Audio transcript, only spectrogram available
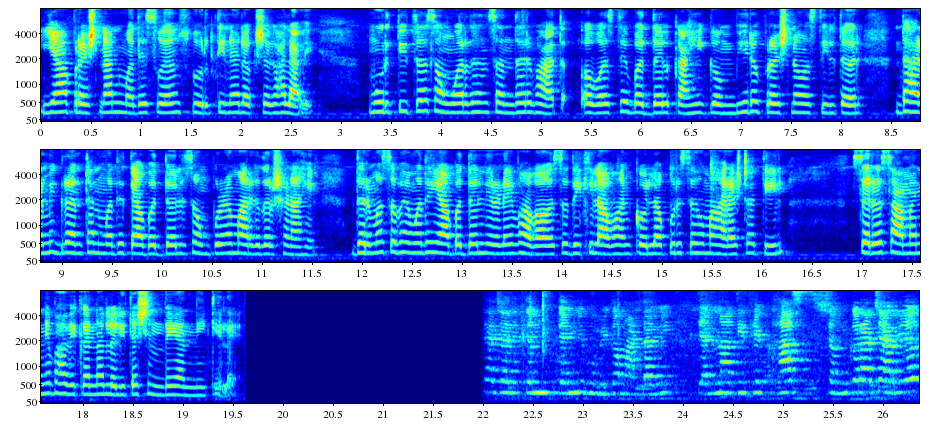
या प्रश्नांमध्ये स्वयंस्फूर्तीनं लक्ष घालावे. मूर्तीचं संवर्धन संदर्भात अवस्थेबद्दल काही गंभीर प्रश्न असतील तर धार्मिक ग्रंथांमध्ये त्याबद्दल संपूर्ण मार्गदर्शन आहे. धर्मसभेमध्ये याबद्दल निर्णय व्हावा असं देखील आवाहन कोल्हापूरसह महाराष्ट्रातील सर्वसामान्य भाविकांना ललिता शिंदे यांनी केलंय. त्यांनी भूमिका मांडावी. त्यांना तिथे खास शंकराचार्य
